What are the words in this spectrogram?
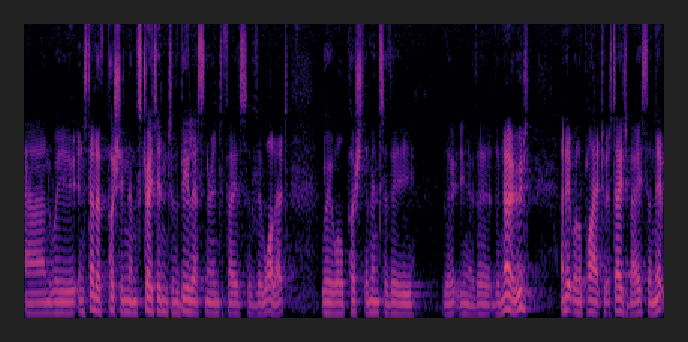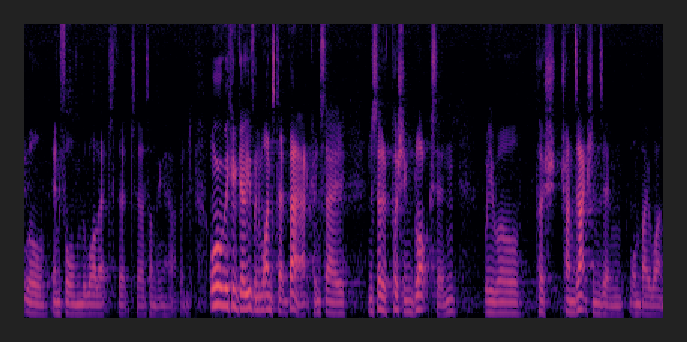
and we, instead of pushing them straight into the BListener interface of the wallet, we will push them into the, the, you know, the, the node, and it will apply it to its database, and it will inform the wallet that uh, something happened. Or we could go even one step back and say, instead of pushing blocks in, we will push transactions in one by one,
